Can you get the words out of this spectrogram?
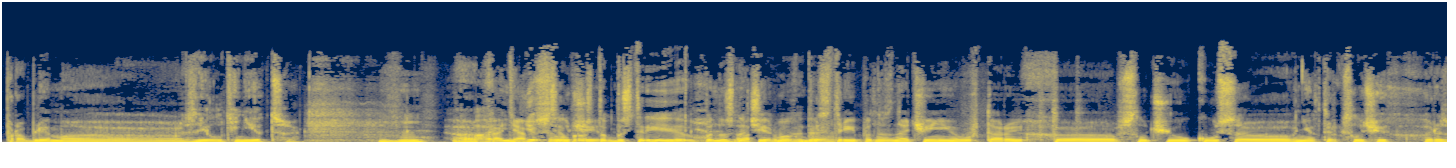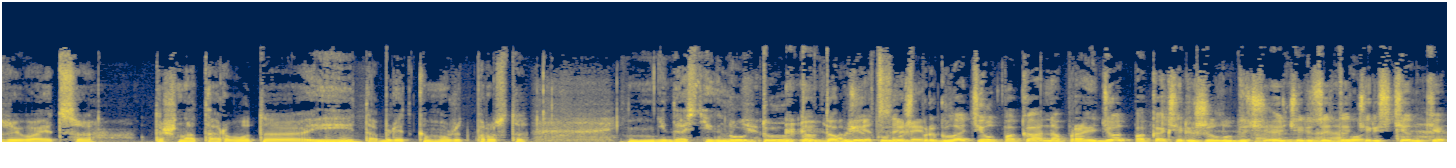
проблема сделать инъекцию. Угу. А Хотя инъекция случае... просто быстрее по назначению, Во-первых, да? быстрее по назначению, во-вторых, в случае укуса в некоторых случаях развивается тошнота, рвота, и таблетка может просто не достигнуть. Ну, то, то, таблетку муж проглотил, пока она пройдет, пока через желудоч, а, через это, вот. через стенки.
